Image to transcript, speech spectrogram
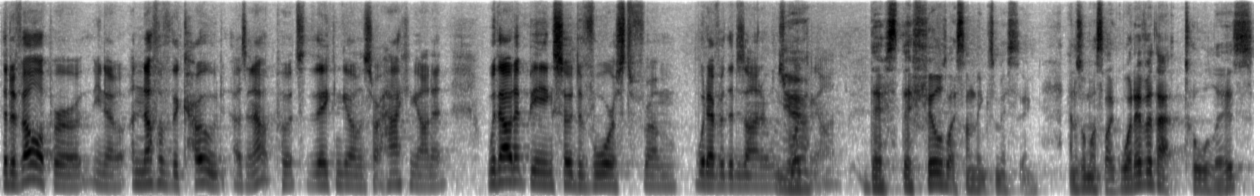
the developer, you know, enough of the code as an output so that they can go and start hacking on it without it being so divorced from whatever the designer was working on. There's, there feels like something's missing. And it's almost like whatever that tool is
